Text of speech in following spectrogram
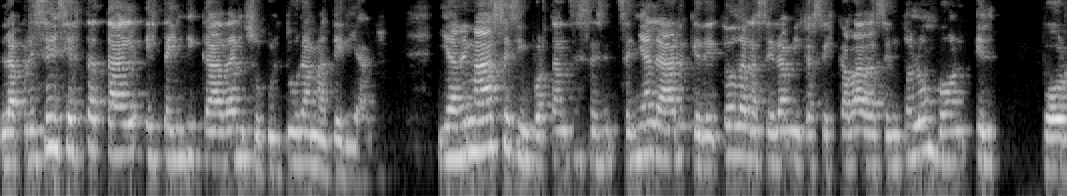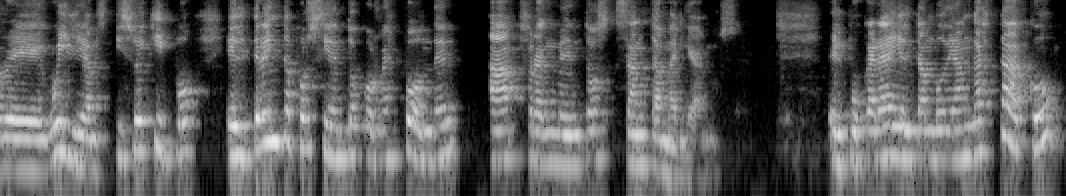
la presencia estatal está indicada en su cultura material. Y además es importante señalar que de todas las cerámicas excavadas en Tolombón, por eh, Williams y su equipo, el 30% corresponden a fragmentos santamarianos. El Pucará y el Tambo de Angastaco,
